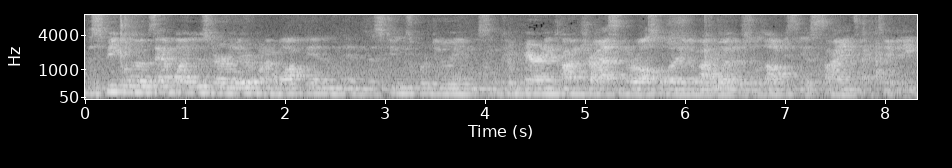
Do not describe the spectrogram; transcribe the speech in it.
the Speegleville example I used earlier when I walked in and, and the students were doing some comparing and contrast and they were also learning about weather, so it was obviously a science activity.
